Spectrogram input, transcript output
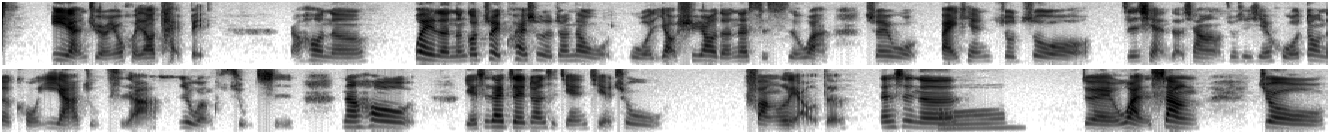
毅然决然又回到台北，然后呢。为了能够最快速的赚到我我要需要的那十四万，所以我白天就做之前的像就是一些活动的口译啊、主持啊、日文主持，然后也是在这一段时间接触芳疗的。但是呢，对晚上就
